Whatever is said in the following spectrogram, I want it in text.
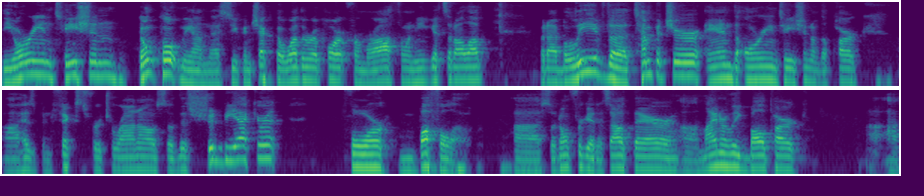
the orientation. Don't quote me on this. You can check the weather report from Roth when he gets it all up. But I believe the temperature and the orientation of the park uh, has been fixed for Toronto, so this should be accurate for Buffalo. Uh, so don't forget, it's out there, uh, minor league ballpark. Uh,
